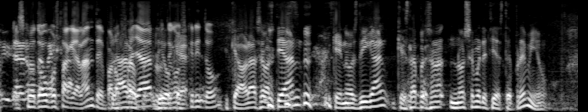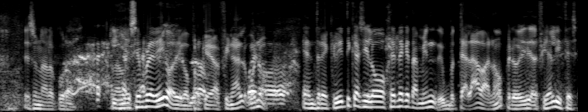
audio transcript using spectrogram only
que- Es que lo tengo puesto aquí adelante para Claro, no fallar, lo tengo que- escrito. Que ahora, Sebastián, que nos digan que esta persona no se merecía este premio. Es una locura. Y yo siempre digo, digo, porque al final, bueno, bueno. entre críticas y luego gente que también te alaba, ¿no? Pero al final dices,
